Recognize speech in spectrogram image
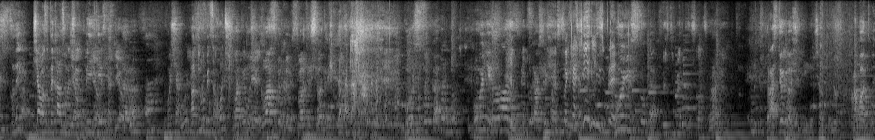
Смотри, сейчас задыхаться начнет. Пиздец как. Вообще, отрубиться хочешь? Смотри, мужик, глаз выколи, смотри, смотри. Будешь, сука. Будешь. Скажи, прости. Закатились, блядь. Будешь, сука. Расстегивай чуть ли, чё ты, Люк, отрабатывай.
